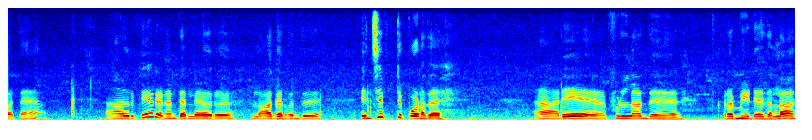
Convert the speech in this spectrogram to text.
பார்த்தேன். அவர் பேர் என்னன்னு தெரில ஒரு லாகர் வந்து எஜிப்ட் போனதை. அப்படியே ஃபுல்லாக அந்த பிரமிடு இதெல்லாம்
